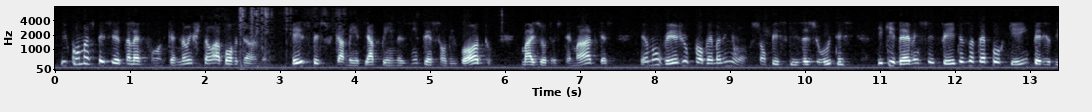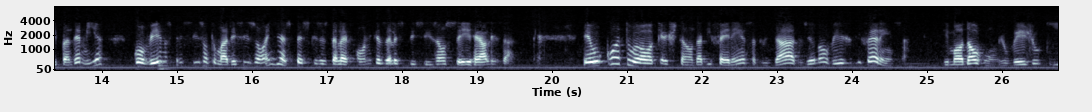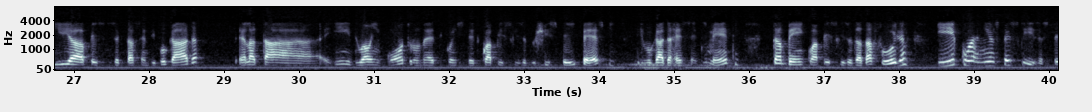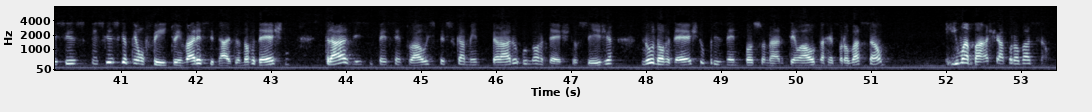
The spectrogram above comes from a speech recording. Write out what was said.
E como as pesquisas telefônicas não estão abordando especificamente apenas intenção de voto, mas outras temáticas, eu não vejo problema nenhum. São pesquisas úteis e que devem ser feitas até porque, em período de pandemia, governos precisam tomar decisões e as pesquisas telefônicas elas precisam ser realizadas. Eu, quanto à questão da diferença dos dados, eu não vejo diferença, de modo algum. Eu vejo que a pesquisa que está sendo divulgada, ela está indo ao encontro, né, de coincidente com a pesquisa do XP e PESP, divulgada recentemente, também com a pesquisa da Datafolha e com as minhas pesquisas. Pesquisas, pesquisas que eu tenho feito em várias cidades do Nordeste, traz esse percentual especificamente para o Nordeste, ou seja, no Nordeste, o presidente Bolsonaro tem uma alta reprovação e uma baixa aprovação.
